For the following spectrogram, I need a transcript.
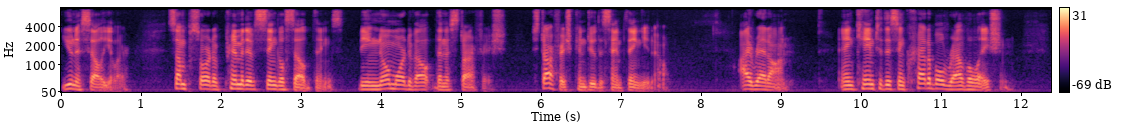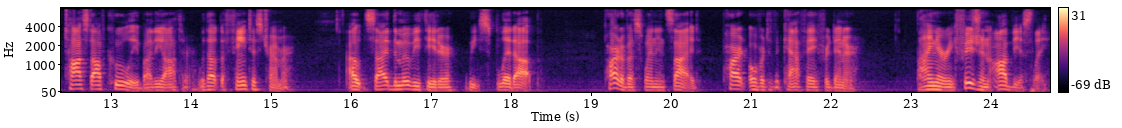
unicellular, some sort of primitive single celled things, being no more developed than a starfish. Starfish can do the same thing, you know. I read on, and came to this incredible revelation, tossed off coolly by the author, without the faintest tremor. Outside the movie theater, we split up. Part of us went inside, part over to the cafe for dinner. Binary fission, obviously.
